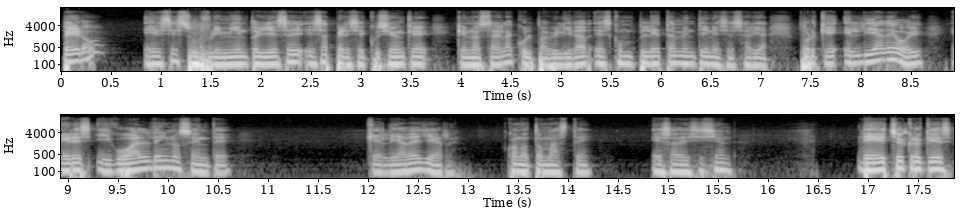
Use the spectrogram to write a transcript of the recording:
pero ese sufrimiento y ese, esa persecución que, que, nos trae la culpabilidad es completamente innecesaria, porque el día de hoy eres igual de inocente que el día de ayer cuando tomaste esa decisión. De hecho, creo que es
